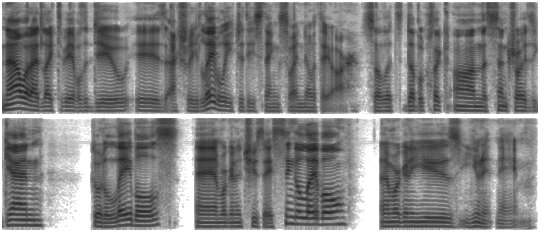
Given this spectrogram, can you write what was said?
Now what I'd like to be able to do is actually label each of these things so I know what they are. So let's double click on the centroids again, go to labels, and we're going to choose a single label, and we're going to use unit name.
